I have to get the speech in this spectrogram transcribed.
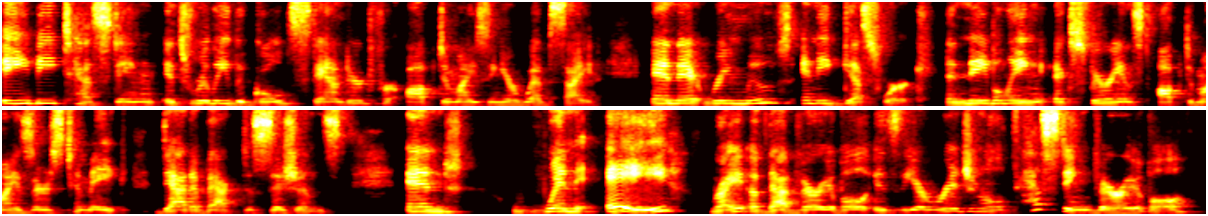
A B testing, it's really the gold standard for optimizing your website. And it removes any guesswork, enabling experienced optimizers to make data backed decisions. And when A, right, of that variable is the original testing variable,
